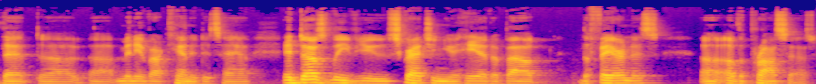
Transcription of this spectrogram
that uh, uh many of our candidates have. It does leave you scratching your head about the fairness uh, of the process.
